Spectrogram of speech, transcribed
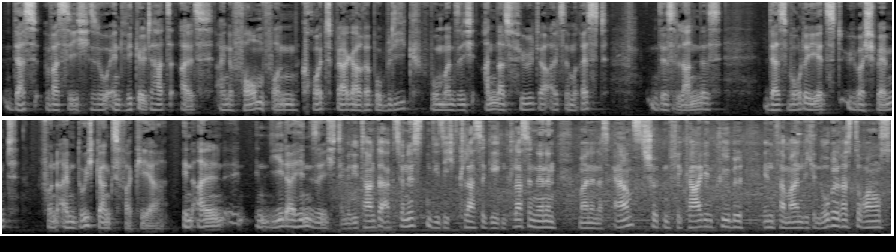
Das, was sich so entwickelt hat als eine Form von Kreuzberger Republik, wo man sich anders fühlte als im Rest des Landes, das wurde jetzt überschwemmt von einem Durchgangsverkehr in allen, in jeder Hinsicht. Militante Aktionisten, die sich Klasse gegen Klasse nennen, meinen es ernst, schütten Fäkalienkübel in vermeintliche Nobelrestaurants,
